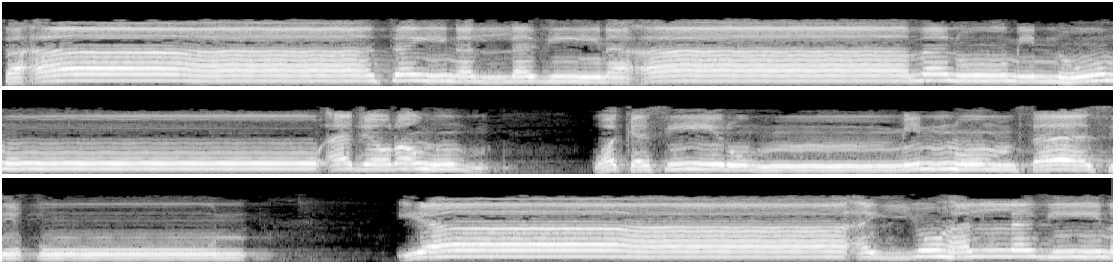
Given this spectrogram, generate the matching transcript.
فآتينا الذين آمنوا منهم أجرهم وكثير منهم فاسقون. يا أيها الذين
